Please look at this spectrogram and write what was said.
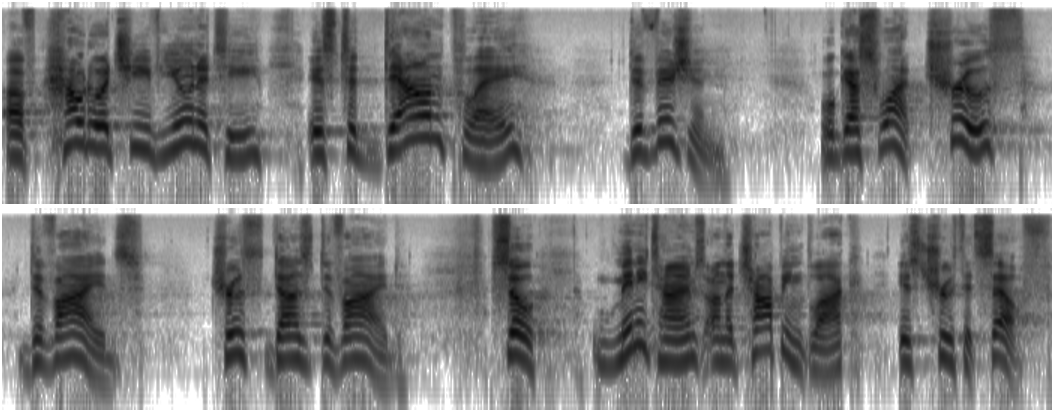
of how to achieve unity is to downplay division. Well, guess what? Truth divides. Truth does divide. So many times on the chopping block is truth itself.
